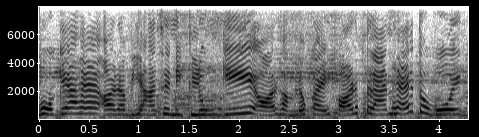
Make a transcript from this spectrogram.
हो गया है और अब यहाँ से निकलूँगी और हम लोग का एक और प्लान है तो वो एक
